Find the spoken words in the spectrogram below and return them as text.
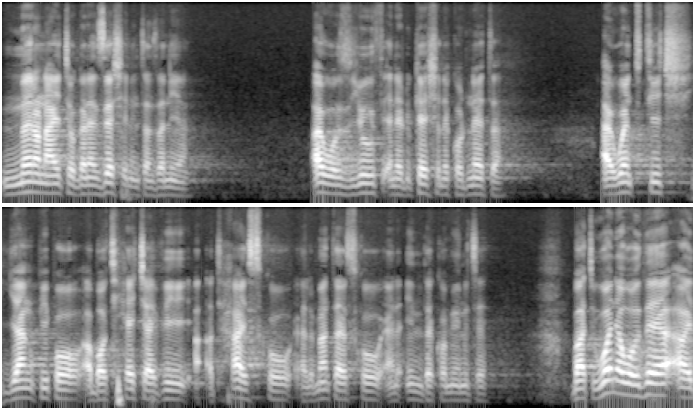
Mennonite organization in Tanzania. I was youth and education coordinator. I went to teach young people about HIV at high school, elementary school, and in the community. But when I was there, I,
